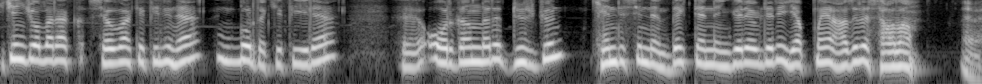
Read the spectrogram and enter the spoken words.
İkinci olarak sevvake fiiline buradaki fiile e, organları düzgün kendisinden beklenen görevleri yapmaya hazır ve sağlam. Evet.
